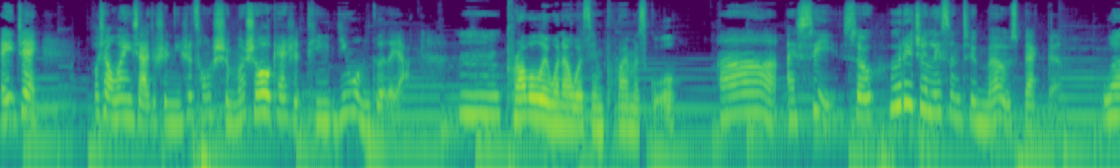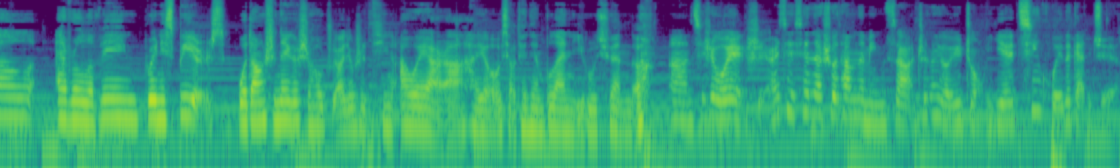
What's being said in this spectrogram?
哎，J，我想问一下，就是你是从什么时候开始听英文歌的呀？嗯，Probably when I was in primary school. Ah, I see. So who did you listen to most back then? Well, Avril Lavigne, Britney Spears。我当时那个时候主要就是听阿维尔啊，还有小甜甜布兰妮入圈的。嗯，其实我也是，而且现在说他们的名字啊，真的有一种爷青回的感觉。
